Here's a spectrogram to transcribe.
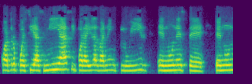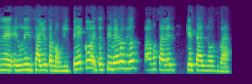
cuatro poesías mías y por ahí las van a incluir en un este en un, en un ensayo tamaulipeco. Entonces, primero Dios, vamos a ver qué tal nos va.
